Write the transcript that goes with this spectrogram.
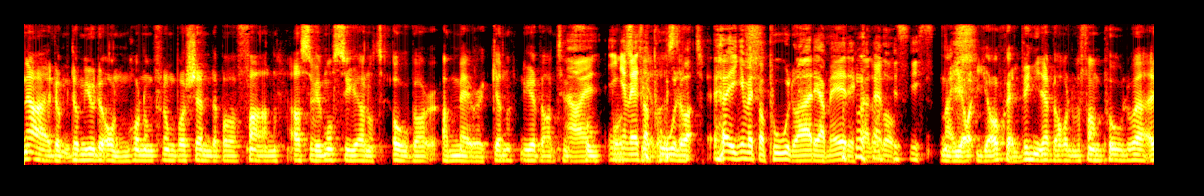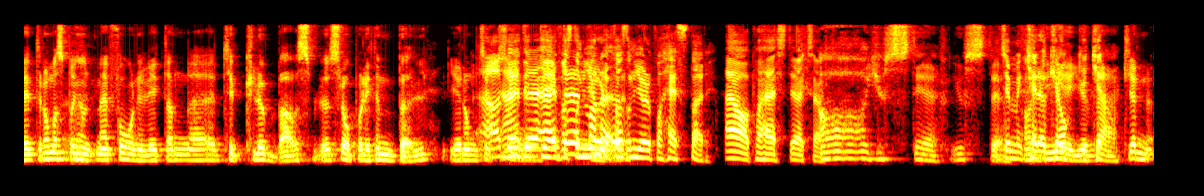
Nej, de, de gjorde om honom för de bara kände bara fan, alltså vi måste ju göra något over American. Nu gör vi han till en ingen, vet vad polo, ingen vet vad polo är i Amerika eller Nej, då. precis. Nej, jag, jag själv ingen jävla aning vad fan polo är. Är det inte de som springer runt med en fånig liten eh, typ klubba och slår på en liten böll genom typ... Ja, det, Nej, det, det- fast, de gör det, man- fast de gör det på hästar. Ja, på häst, ja exakt. Ja, just det, just det. Typ ja, det är ju verkligen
